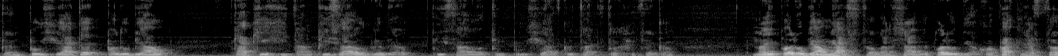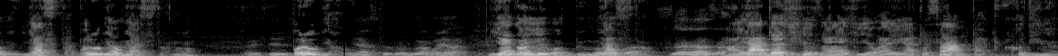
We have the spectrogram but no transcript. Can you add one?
ten półświatek, polubiał takich i tam pisał, lubiał, pisał o tym półświadku, tak trochę tego. No i polubiał miasto, Warszawę, polubiał, chłopak miastowy, miasta, polubiał miasto, no. Polubiał. Miasto to była moja Jego żywot był miasto. zaraza. A ja też się zaraziłem, ale ja to sam tak chodziłem.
